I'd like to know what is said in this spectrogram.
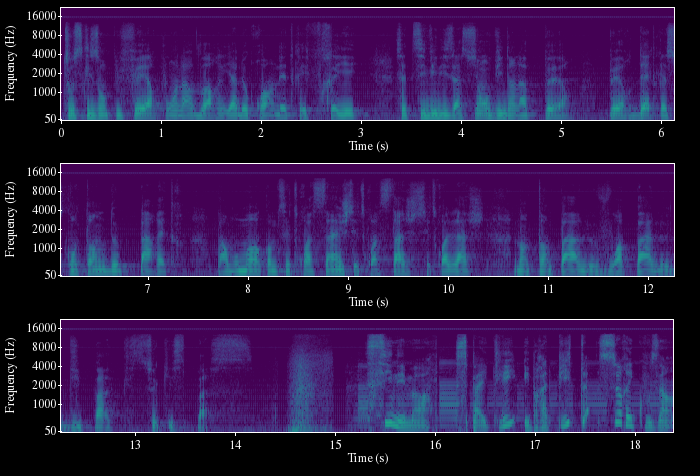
Tout ce qu'ils ont pu faire pour en avoir, il y a de quoi en être effrayé. Cette civilisation vit dans la peur, peur d'être et se contente de paraître. Par moments, comme ces trois singes, ces trois sages, ces trois lâches, n'entend pas, ne voit pas, ne dit pas ce qui se passe. Cinéma. Spike Lee et Brad Pitt seraient cousins.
